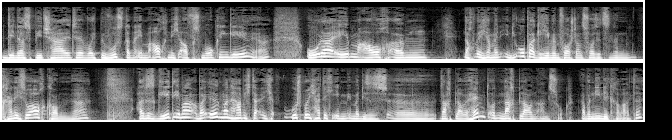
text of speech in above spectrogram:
Dinner Speech halte, wo ich bewusst dann eben auch nicht auf Smoking gehe, ja. Oder eben auch, ähm, noch, wenn ich noch mal in die Oper gehe mit dem Vorstandsvorsitzenden, kann ich so auch kommen, ja. Also es geht immer, aber irgendwann habe ich da, ich, ursprünglich hatte ich eben immer dieses äh, nachtblaue Hemd und einen nachtblauen Anzug, aber nie eine Krawatte.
